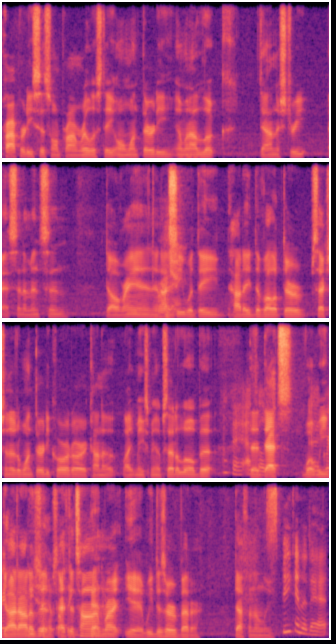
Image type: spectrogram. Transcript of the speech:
property sits on prime real estate on 130, and when I Mm-hmm. look down the street at Cinnaminson, Delran, and I see what they how they developed their section of the 130 corridor, it kind of like makes me upset a little bit. Okay, I That that. that's what we agree. got out We of it at the time, better. right? Yeah, we deserve better, definitely. Speaking of that,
